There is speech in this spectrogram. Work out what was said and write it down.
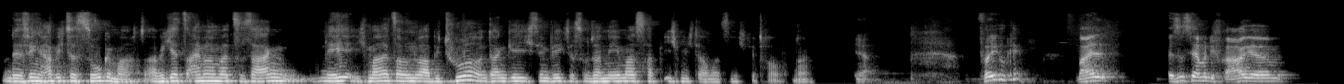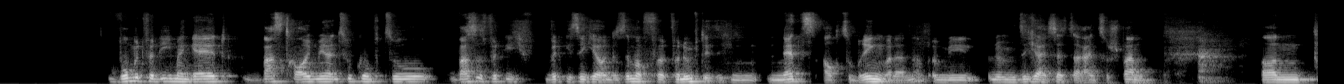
Und deswegen habe ich das so gemacht. Aber jetzt einmal mal zu sagen, nee, ich mache jetzt auch nur Abitur und dann gehe ich den Weg des Unternehmers, habe ich mich damals nicht getraut. Nein. Ja, völlig okay. Weil es ist ja immer die Frage, womit verdiene ich mein Geld, was traue ich mir in Zukunft zu, was ist wirklich, wirklich sicher und es ist immer vernünftig, sich ein Netz auch zu bringen oder ne, irgendwie ein Sicherheitsnetz da reinzuspannen. Und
